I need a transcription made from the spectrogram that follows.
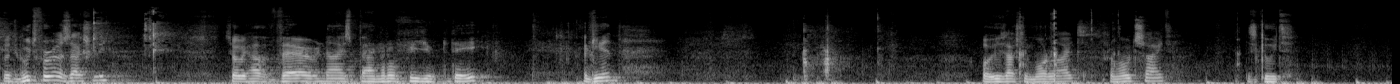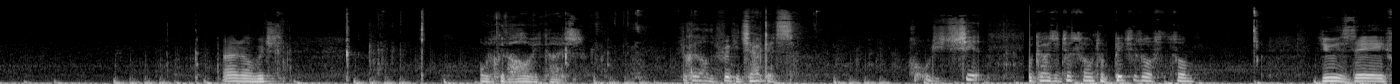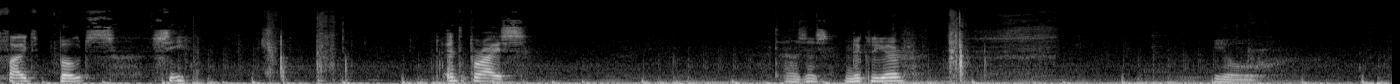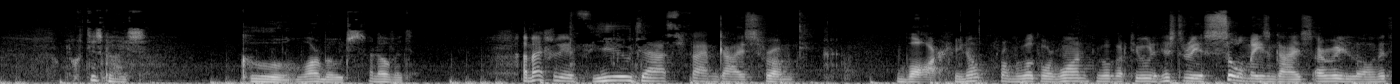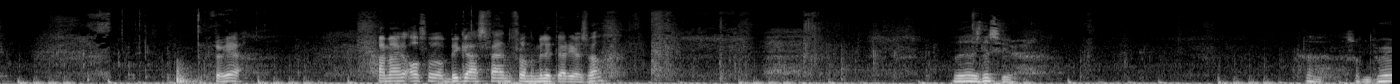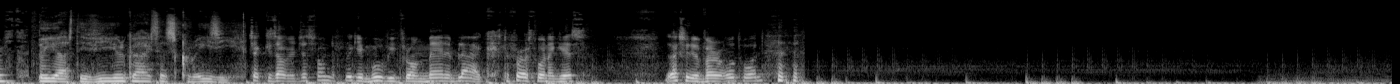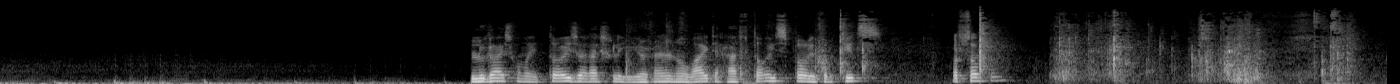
But good for us actually. So we have a very nice banger of video today. Again. Oh, here's actually more light from outside. It's good. I don't know which. Oh, look at the hallway, guys. Look at all the freaky jackets. Holy shit. Guys, I just found some pictures of some USA fight boats. See? Enterprise. Hell is? Nuclear. Yo. Look at this, guys. Cool. Warboats. I love it. I'm actually a huge ass fan, guys, from war, you know, from World War One, World War Two. The history is so amazing, guys. I really love it. So yeah, I'm also a big ass fan from the military as well. Is this here? Uh, some dwarf. Big ass TV here, guys. That's crazy. Check this out. I just found a freaking movie from Man in Black. The first one, I guess. It's actually a very old one. Look guys how many toys are actually here. I don't know why they have toys, probably for kids or something.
